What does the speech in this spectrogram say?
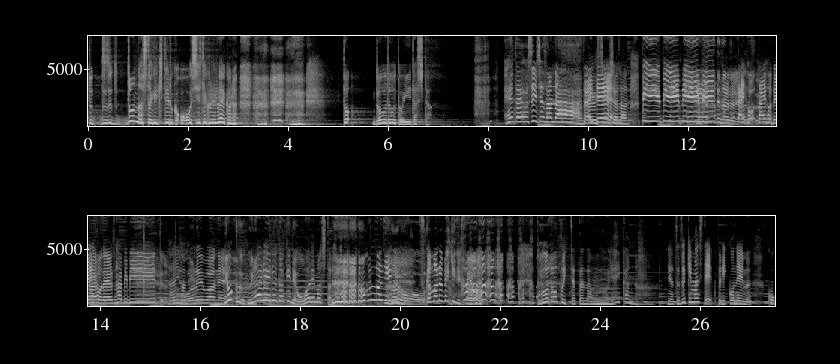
どどどどんな下着着てるか教えてくれないかな？と堂々と言い出した。変態不審者さんだ。最低不審者さん。ピーピーピーピーってなる逮捕逮捕です。逮捕です。ハピピーってなる。これはね。よく振られるだけで終われましたね。よ。捕まるべきですよ。堂々と言っちゃったんだもん。こりゃいかんな。じゃあ続きましてプリコネームコッ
